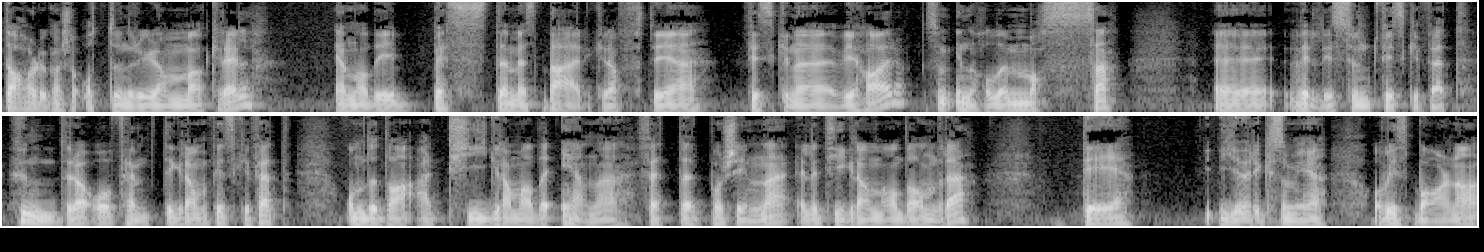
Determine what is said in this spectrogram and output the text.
Da har du kanskje 800 gram makrell. En av de beste, mest bærekraftige fiskene vi har, som inneholder masse eh, veldig sunt fiskefett. 150 gram fiskefett. Om det da er 10 gram av det ene fettet på skinnet eller 10 gram av det andre, det gjør ikke så mye. Og hvis barna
